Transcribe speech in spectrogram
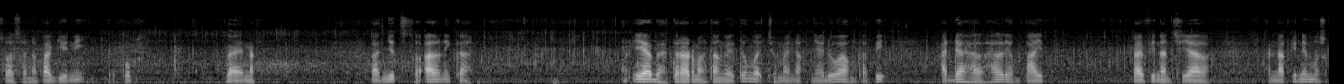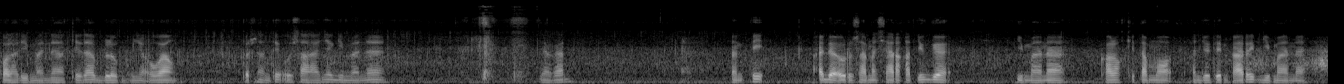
suasana pagi ini cukup gak enak. Lanjut soal nikah. Iya bahtera rumah tangga itu nggak cuma enaknya doang tapi ada hal-hal yang pahit. Kayak finansial. Anak ini mau sekolah di mana kita belum punya uang. Terus nanti usahanya gimana? Ya kan? Nanti ada urusan masyarakat juga. Gimana? Kalau kita mau lanjutin karir gimana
